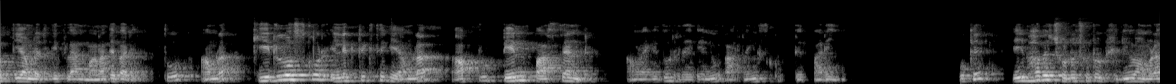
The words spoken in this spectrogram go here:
অবধি আমরা যদি প্ল্যান বানাতে পারি, তো আমরা কিরলোস্কোর ইলেকট্রিক থেকে আমরা আপ টু টেন পার্সেন্ট আমরা কিন্তু রেভিনিউ আর্নিংস করতে পারি। ওকে এইভাবে ছোট ছোট ভিডিও আমরা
